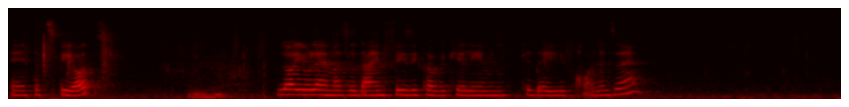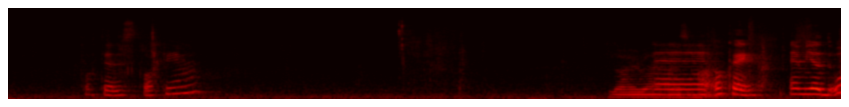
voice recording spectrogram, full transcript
תצפיות. מהמם. לא היו להם אז עדיין פיזיקה וכלים כדי לבחון את זה. או טלסקופים. לא היו להם אה, זמן. אוקיי, הם ידעו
